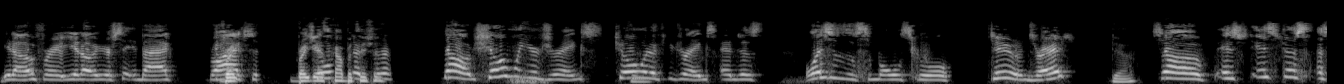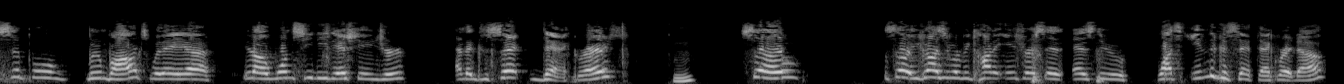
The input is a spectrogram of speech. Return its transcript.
You know, for you know, you're sitting back, relaxing, Breakdance chilling with competition. No, chilling with your drinks, chilling with a few drinks, and just listen to some old school tunes, right? Yeah. So it's it's just a simple boombox with a uh, you know one CD disc changer and a cassette deck, right? Mhm. So so you guys are going to be kind of interested as to what's in the cassette deck right now.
